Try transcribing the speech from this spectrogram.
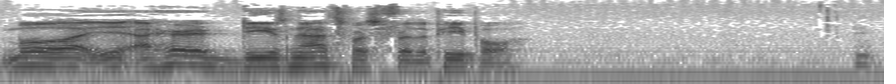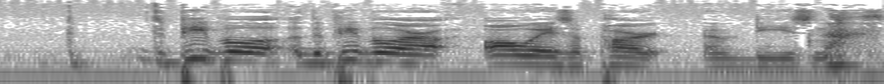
well, uh, yeah, I heard these nuts was for the people. The people, the people are always a part of These Nuts.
